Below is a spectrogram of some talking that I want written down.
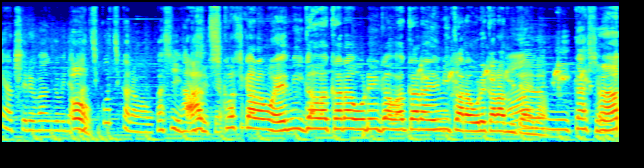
でやってる番組で うんあちこちからはおかしいい。話あちこちからも、エミ側から、俺側から、エミから、俺から、みたいな。2箇所は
